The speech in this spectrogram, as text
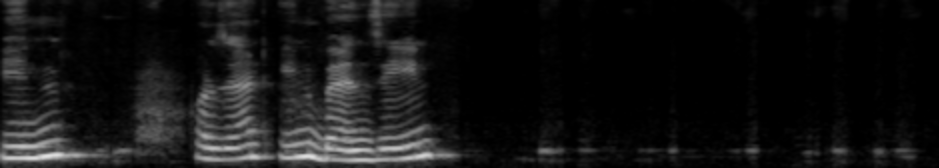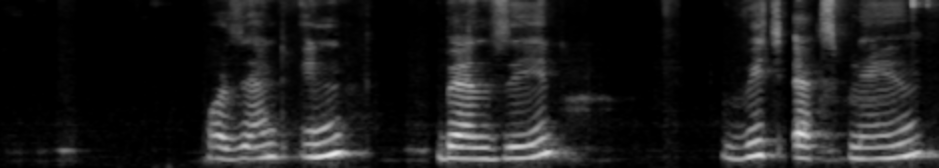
in present in benzene present in benzene which explains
